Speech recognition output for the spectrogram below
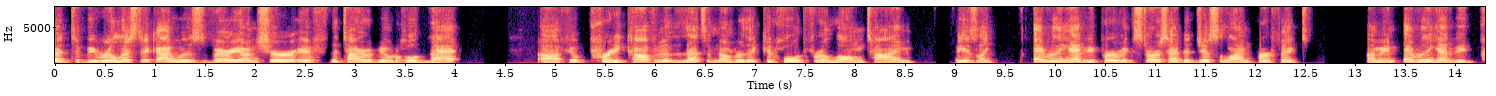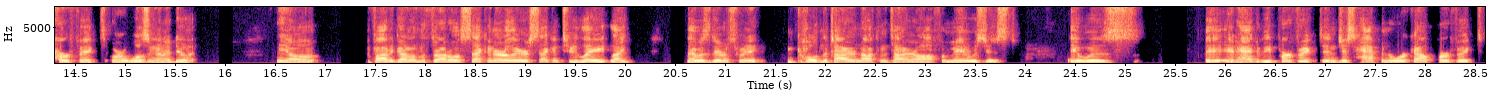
uh, to be realistic. I was very unsure if the tire would be able to hold that. Uh, I feel pretty confident that that's a number that could hold for a long time because like everything had to be perfect. Stars had to just align perfect. I mean, everything had to be perfect or it wasn't going to do it. You know, if I'd have got on the throttle a second earlier, a second too late, like that was the difference between it, holding the tire and knocking the tire off. I mean, it was just, it was, it, it had to be perfect and just happened to work out perfect.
